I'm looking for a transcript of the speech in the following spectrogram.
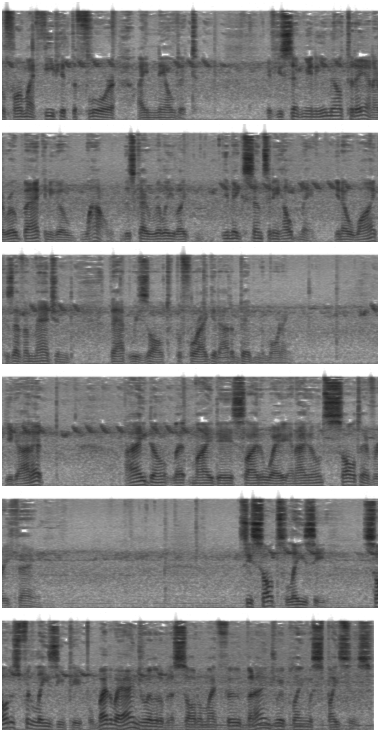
Before my feet hit the floor, I nailed it. If you sent me an email today and I wrote back and you go, wow, this guy really, like, he makes sense and he helped me. You know why? Because I've imagined that result before I get out of bed in the morning. You got it? I don't let my day slide away and I don't salt everything. See, salt's lazy. Salt is for lazy people. By the way, I enjoy a little bit of salt on my food, but I enjoy playing with spices.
